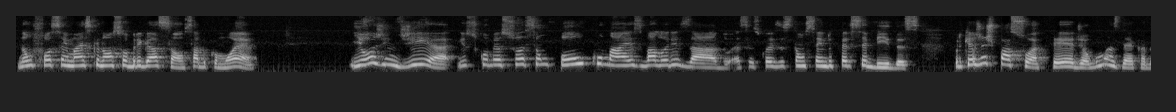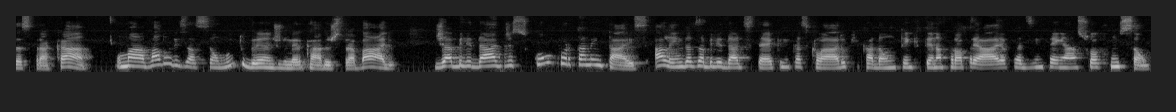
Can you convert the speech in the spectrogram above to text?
não fossem mais que nossa obrigação, sabe como é? E hoje em dia, isso começou a ser um pouco mais valorizado, essas coisas estão sendo percebidas, porque a gente passou a ter, de algumas décadas para cá, uma valorização muito grande no mercado de trabalho de habilidades comportamentais, além das habilidades técnicas, claro, que cada um tem que ter na própria área para desempenhar a sua função.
